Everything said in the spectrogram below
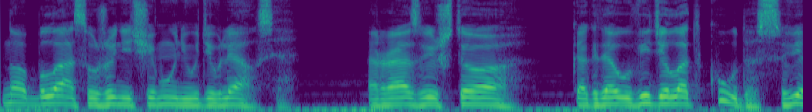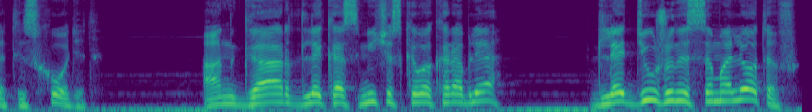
но Блас уже ничему не удивлялся. Разве что, когда увидел, откуда свет исходит. Ангар для космического корабля? Для дюжины самолетов?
